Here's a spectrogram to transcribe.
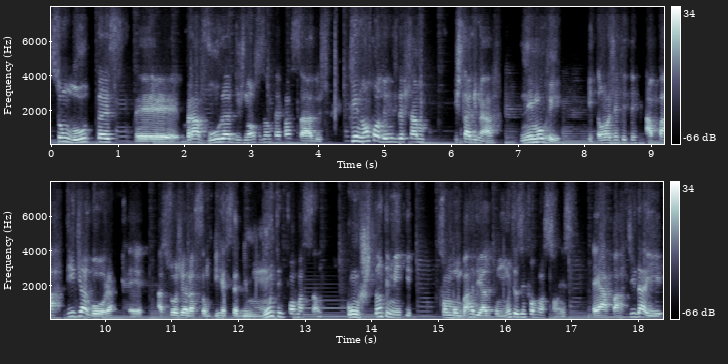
são lutas, é, bravura dos nossos antepassados, que não podemos deixar estagnar nem morrer. Então a gente tem, a partir de agora, é, a sua geração que recebe muita informação, constantemente são bombardeados com muitas informações, é a partir daí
